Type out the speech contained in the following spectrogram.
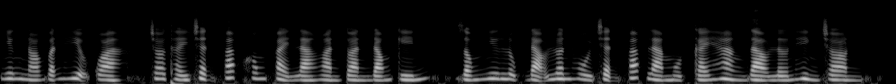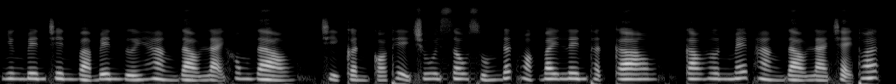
nhưng nó vẫn hiệu quả, cho thấy trận pháp không phải là hoàn toàn đóng kín. Giống như lục đạo luân hồi trận pháp là một cái hàng rào lớn hình tròn, nhưng bên trên và bên dưới hàng rào lại không rào chỉ cần có thể chui sâu xuống đất hoặc bay lên thật cao, cao hơn mép hàng rào là chạy thoát.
